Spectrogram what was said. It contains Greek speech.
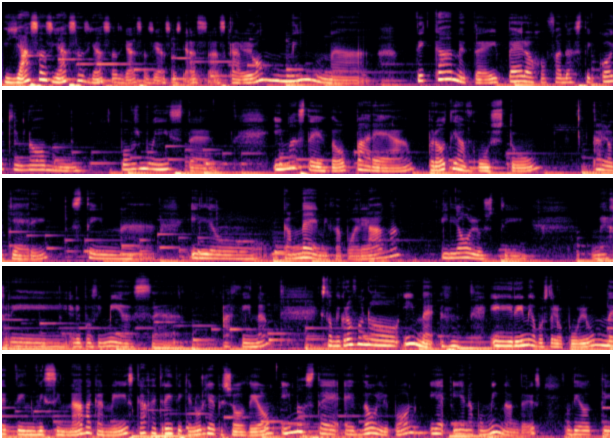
Γεια σας, γεια σας, γεια σας, γεια σας, γεια σας, γεια σας. Καλό μήνα. Τι κάνετε, υπέροχο, φανταστικό κοινό μου. Πώς μου είστε. Είμαστε εδώ παρέα, 1η Αυγούστου, καλοκαίρι, στην ε, ηλιοκαμένη θα πω Ελλάδα, ηλιόλουστη μέχρι λιποθυμίας ε, Αθήνα. Στο μικρόφωνο είμαι η Ειρήνη Αποστολοπούλου με την Βυσσινάδα Κανείς, κάθε τρίτη καινούργιο επεισόδιο. Είμαστε εδώ λοιπόν οι, οι εναπομείναντες, διότι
